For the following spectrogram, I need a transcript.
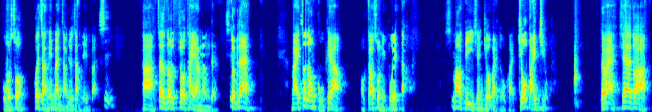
国硕会涨停板早就涨停板。是啊，这都做太阳能的，是对不对？买这种股票，我告诉你不会倒。是茂迪以前九百多块，九百九，对不对？现在多少？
